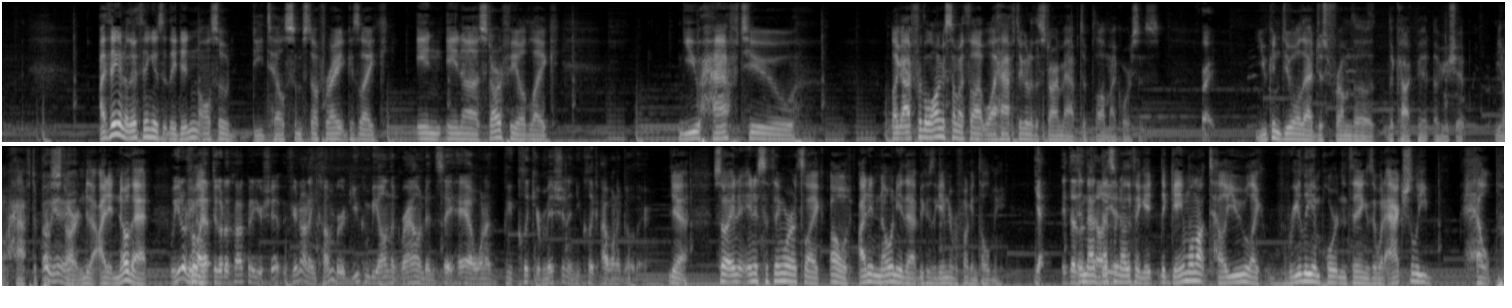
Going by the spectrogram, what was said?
I think another thing is that they didn't also detail some stuff right cuz like in in uh Starfield like you have to like I for the longest time I thought well I have to go to the star map to plot my courses. You can do all that just from the the cockpit of your ship. you don't have to oh, press Oh, yeah, start yeah. and do that. I didn't know that. Well, you don't even like- have to go to the cockpit of your ship. If you're not encumbered, you can be on the ground and say, "Hey, I want to." You click your mission and you click, "I want to go there." Yeah. So and, and it's the thing where it's like, oh, I didn't know any of that because the game never fucking told me. Yeah, it doesn't and that, that's you. another thing. It, the game will not tell you like really important things that would actually help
